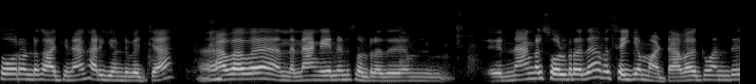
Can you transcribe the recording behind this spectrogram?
சோறொண்டு காய்ச்சினா கறி கொண்டு வச்சா. அவ அவ அந்த நாங்க என்னன்னு சொல்றது நாங்கள் சொல்றத அவ செய்ய மாட்டா. அவக்கு வந்து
